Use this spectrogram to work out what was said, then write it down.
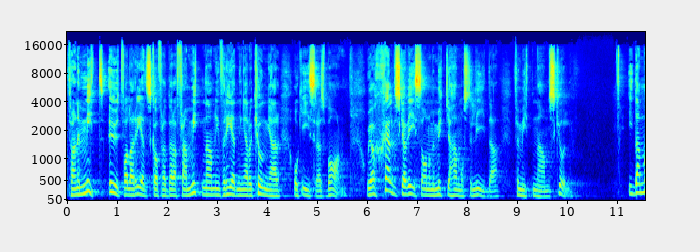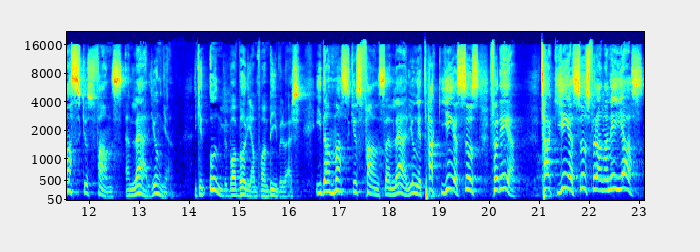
För han är mitt utvalda redskap för att bära fram mitt namn inför hedningar och kungar och Israels barn. Och jag själv ska visa honom hur mycket han måste lida för mitt namns skull. I Damaskus fanns en lärjunge. Vilken underbar början på en bibelvers. I Damaskus fanns en lärjunge. Tack Jesus för det. Tack Jesus för Ananias.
